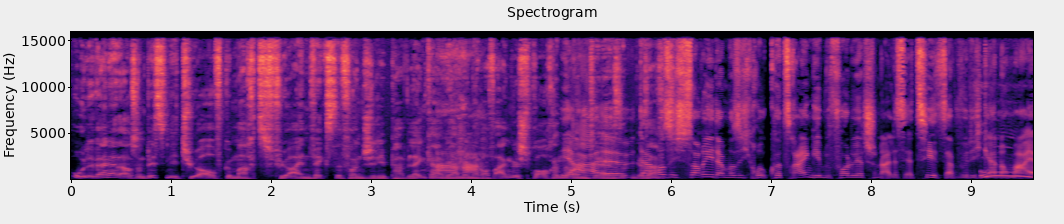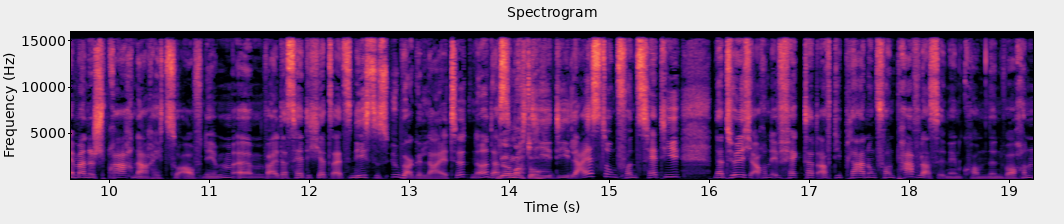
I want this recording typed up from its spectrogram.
Ole Werner hat auch so ein bisschen die Tür aufgemacht für einen Wechsel von Jiri Pavlenka. Wir haben ihn Aha. darauf angesprochen Ja, und äh, äh, da gesagt, muss ich, sorry, da muss ich kurz reingehen, bevor du jetzt schon alles erzählst. Da würde ich gerne noch mal einmal eine Sprachnachricht zu aufnehmen, ähm, weil das hätte ich jetzt als nächstes übergeleitet, ne? dass Ja, nämlich mach doch. die, die Leistung von Zetti natürlich auch einen Effekt hat auf die Planung von Pavlas in den kommenden Wochen.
